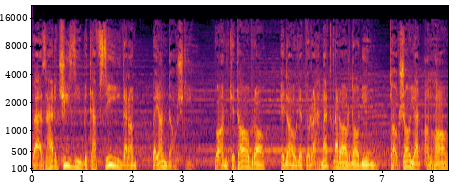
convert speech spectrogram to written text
و از هر چیزی به تفصیل در آن بیان داشتیم و آن کتاب را هدایت و رحمت قرار دادیم تا شاید آنها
